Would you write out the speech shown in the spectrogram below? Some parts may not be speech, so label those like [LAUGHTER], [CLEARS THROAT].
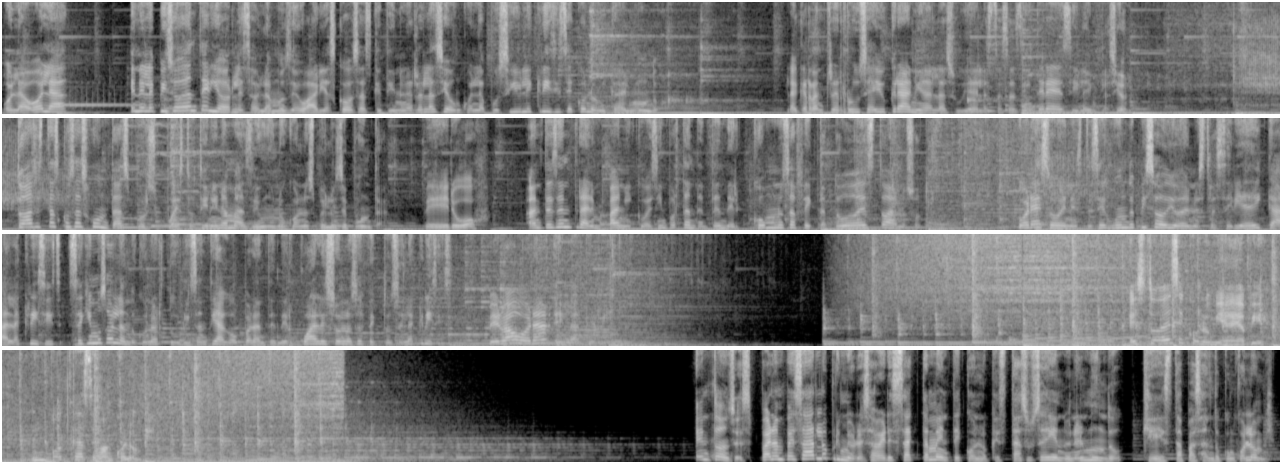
Hola, hola. En el episodio anterior les hablamos de varias cosas que tienen relación con la posible crisis económica del mundo. La guerra entre Rusia y Ucrania, la subida de las tasas de interés y la inflación. Todas estas cosas juntas, por supuesto, tienen a más de uno con los pelos de punta. Pero ojo, antes de entrar en pánico es importante entender cómo nos afecta todo esto a nosotros. Por eso, en este segundo episodio de nuestra serie dedicada a la crisis, seguimos hablando con Arturo y Santiago para entender cuáles son los efectos de la crisis, pero ahora en la tierrita. Esto es Economía de a pie, un podcast de Bancolombia. Entonces, para empezar, lo primero es saber exactamente con lo que está sucediendo en el mundo, qué está pasando con Colombia.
